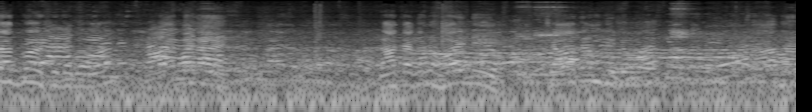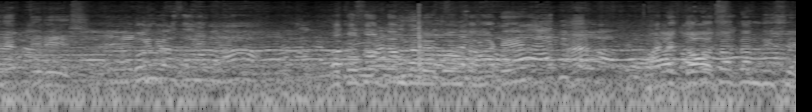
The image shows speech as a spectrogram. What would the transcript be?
দাঁত বয়স এটা বাবা? দাঁত এখনও হয়নি। চা দাম দিল কত দরদাম দিল পর্যন্ত হাটে? হাটে কত দরদাম দিছে?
